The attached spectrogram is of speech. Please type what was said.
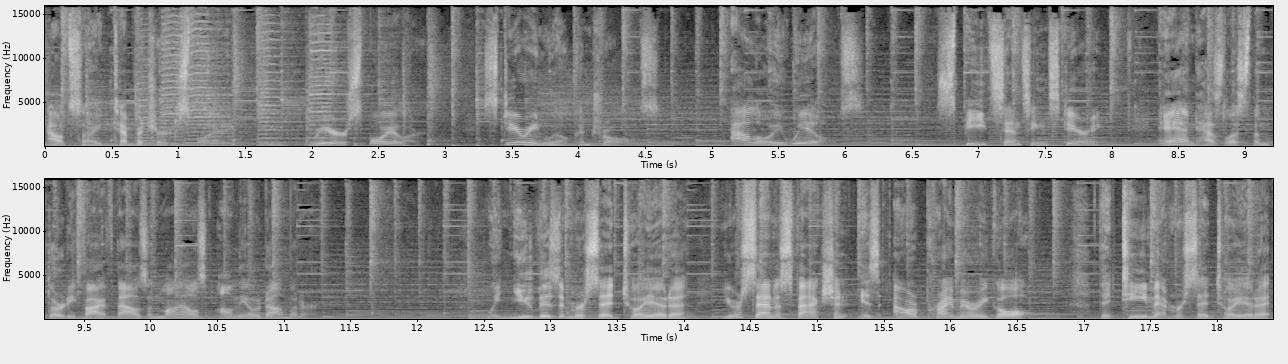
outside temperature display, rear spoiler, steering wheel controls, alloy wheels, speed sensing steering, and has less than 35,000 miles on the odometer. When you visit Merced Toyota, your satisfaction is our primary goal. The team at Merced Toyota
